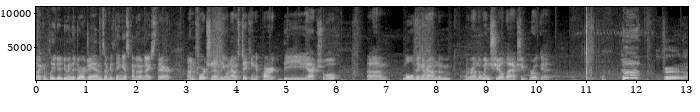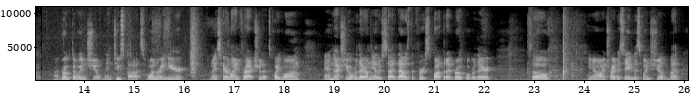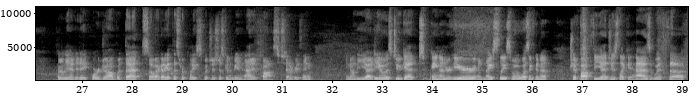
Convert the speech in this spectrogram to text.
I completed doing the door jams. Everything has come out nice there. Unfortunately, when I was taking apart the actual um, molding around the around the windshield, I actually broke it. I broke the windshield in two spots. One right here, nice hairline fracture that's quite long, and actually over there on the other side. That was the first spot that I broke over there. So, you know, I tried to save this windshield, but clearly I did a poor job with that. So I got to get this replaced, which is just to be an added cost to everything. You know, the idea was to get paint under here and nicely so it wasn't to chip off the edges like it has with uh,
